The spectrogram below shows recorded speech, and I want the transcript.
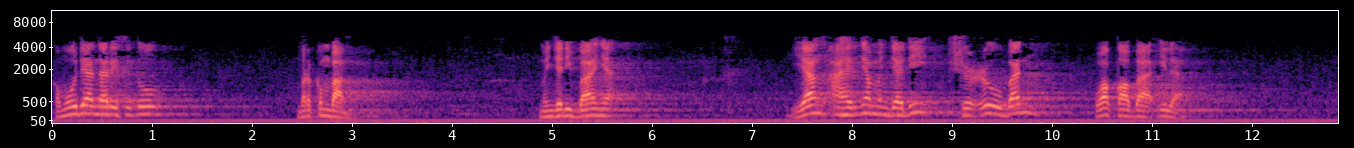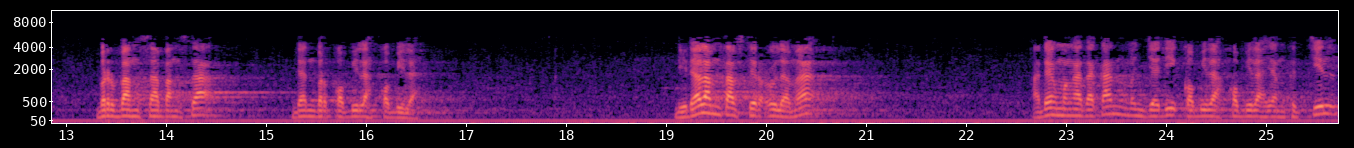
Kemudian dari situ berkembang menjadi banyak yang akhirnya menjadi syu'uban wa qabaila berbangsa-bangsa dan berkobilah-kobilah. Di dalam tafsir ulama ada yang mengatakan menjadi kobilah-kobilah yang kecil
